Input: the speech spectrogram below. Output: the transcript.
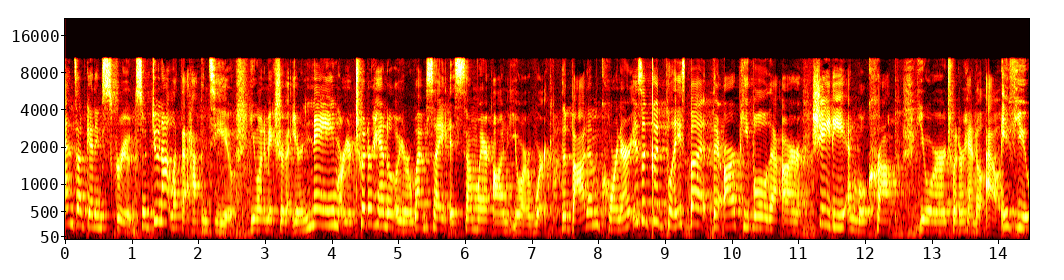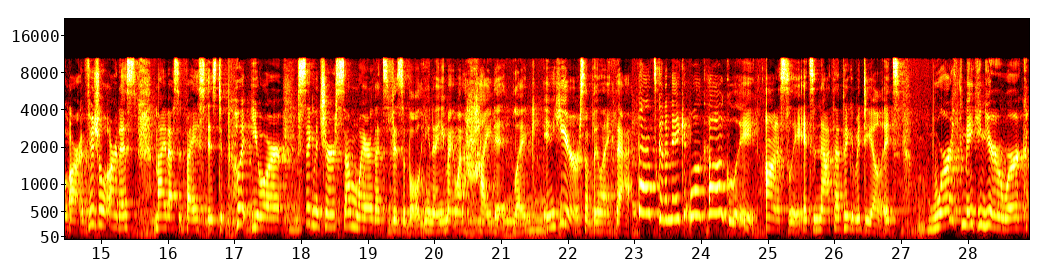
ends up getting screwed. So do not let that happen to you. You want to make sure that your name or your Twitter handle or your website is somewhere on your work. The bottom corner is a good place, but there are people that are shady and will crop your Twitter handle out. If you are a visual artist, my best advice is to put your signature somewhere that's visible. You know, you might want to hide it like in here or something like that. That's gonna make it look ugly. Honestly, it's not that big of a deal. It's worth making your work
